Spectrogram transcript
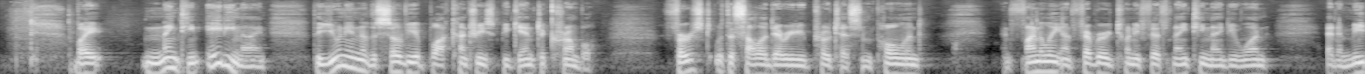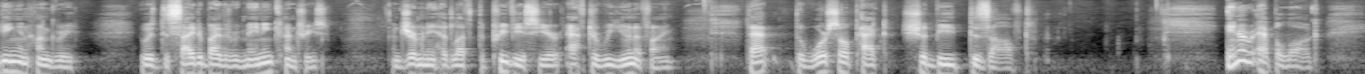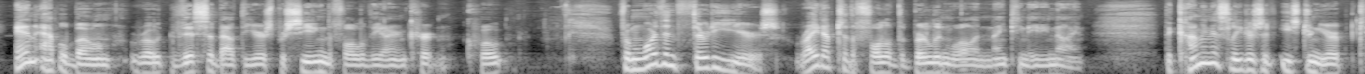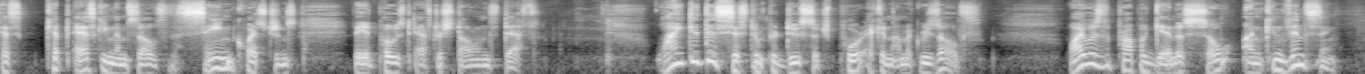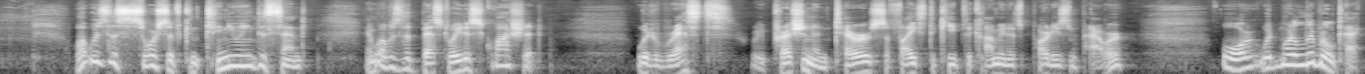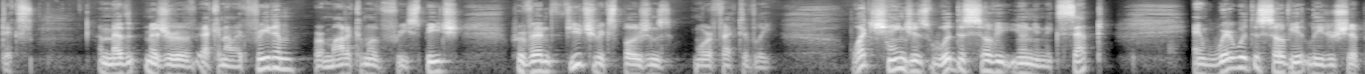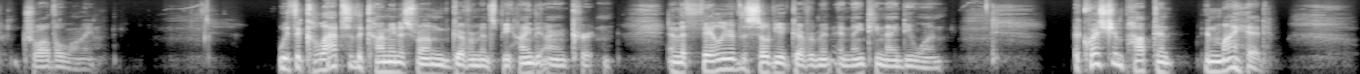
By 1989, the Union of the Soviet bloc countries began to crumble, first with the solidarity protests in Poland, and finally on February 25, 1991, at a meeting in Hungary, it was decided by the remaining countries, and Germany had left the previous year after reunifying, that the Warsaw Pact should be dissolved. In her epilogue, Anne Applebaum wrote this about the years preceding the fall of the Iron Curtain quote, For more than 30 years, right up to the fall of the Berlin Wall in 1989, the communist leaders of Eastern Europe kept asking themselves the same questions they had posed after Stalin's death. Why did this system produce such poor economic results? Why was the propaganda so unconvincing? What was the source of continuing dissent, and what was the best way to squash it? Would arrests, repression, and terror suffice to keep the communist parties in power? Or would more liberal tactics, a me- measure of economic freedom or modicum of free speech, prevent future explosions more effectively? What changes would the Soviet Union accept, and where would the Soviet leadership draw the line? With the collapse of the communist run governments behind the Iron Curtain and the failure of the Soviet government in 1991, a question popped in, in my head.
